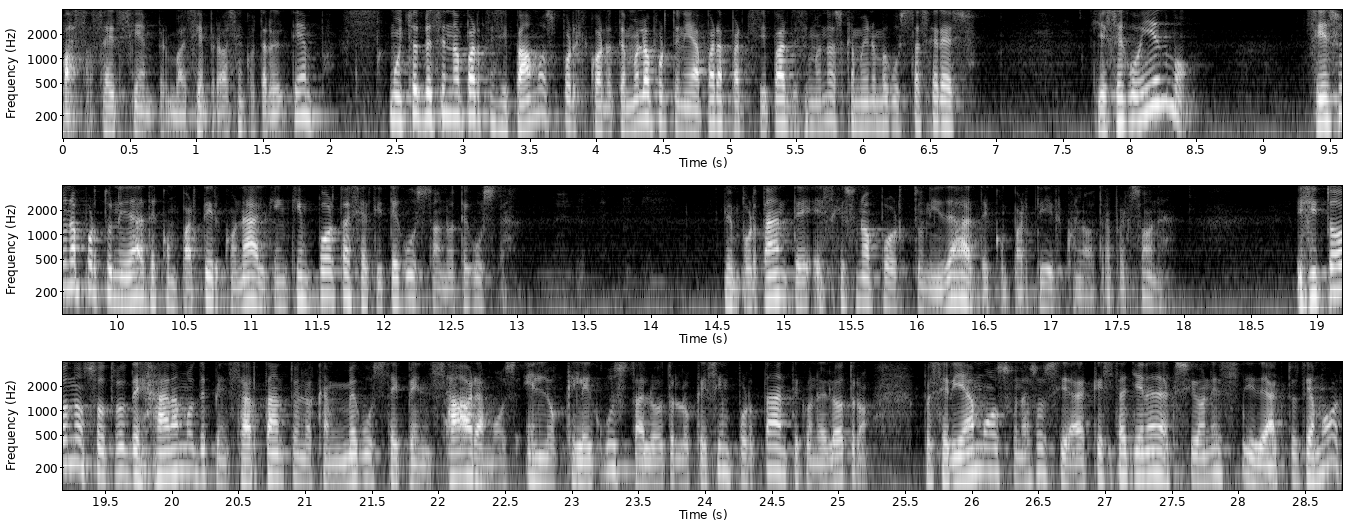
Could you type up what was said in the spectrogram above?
vas a hacer siempre, siempre vas a encontrar el tiempo. Muchas veces no participamos porque cuando tenemos la oportunidad para participar decimos, no, es que a mí no me gusta hacer eso. Y es egoísmo. Si es una oportunidad de compartir con alguien, ¿qué importa si a ti te gusta o no te gusta? Lo importante es que es una oportunidad de compartir con la otra persona. Y si todos nosotros dejáramos de pensar tanto en lo que a mí me gusta y pensáramos en lo que le gusta al otro, lo que es importante con el otro, pues seríamos una sociedad que está llena de acciones y de actos de amor.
